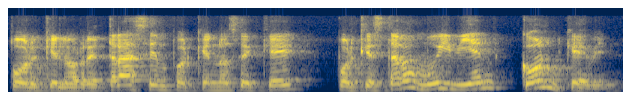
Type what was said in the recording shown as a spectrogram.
porque lo retrasen, porque no sé qué, porque estaba muy bien con Kevin.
